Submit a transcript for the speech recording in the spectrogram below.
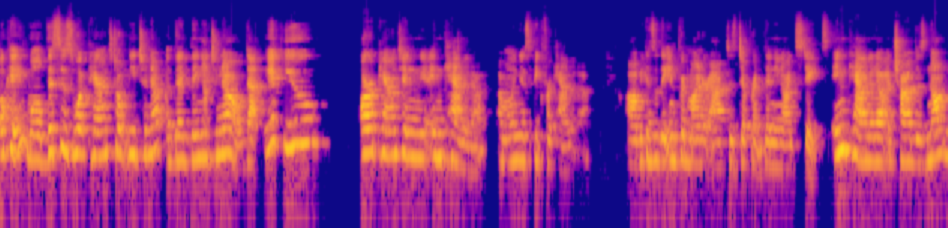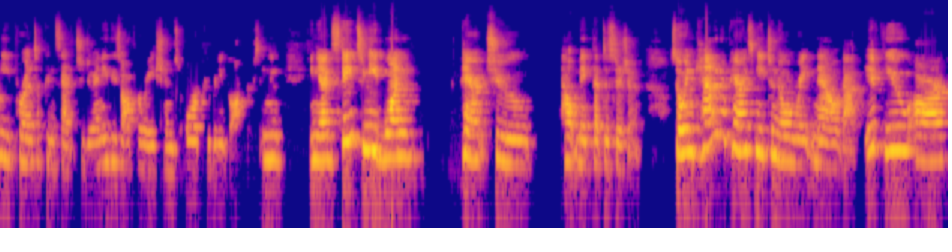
okay, well, this is what parents don't need to know. That they need to know that if you are a parent in in Canada, I'm only going to speak for Canada. Uh, because of the Infant Minor Act is different than the United States. In Canada, a child does not need parental consent to do any of these operations or puberty blockers. In, in the United States, you need one parent to help make that decision. So in Canada, parents need to know right now that if you are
